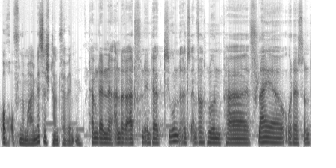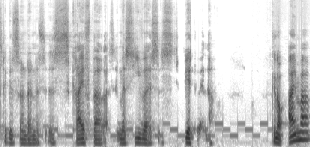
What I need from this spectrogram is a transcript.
auch auf einem normalen Messestand verwenden. Und haben dann eine andere Art von Interaktion als einfach nur ein paar Flyer oder sonstiges, sondern es ist greifbarer, es ist immersiver, es ist virtueller. Genau, einmal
